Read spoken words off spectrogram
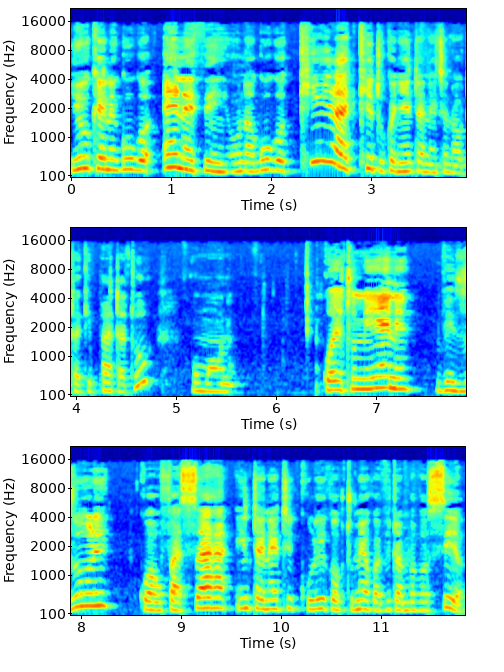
You can google anything. Una google kila kitu kwenye internet na utakipata tu. Umeona? Kwa hiyo tumieni vizuri kwa ufasaha internet kuliko kutumia kwa vitu ambavyo sio.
